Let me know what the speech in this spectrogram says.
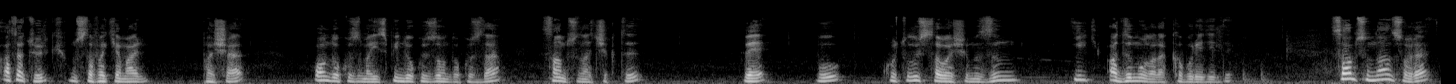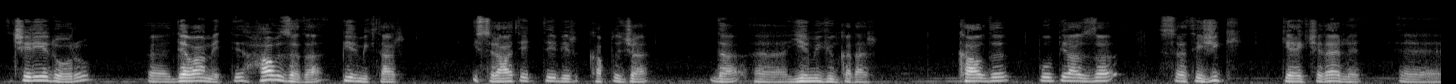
Atatürk, Mustafa Kemal Paşa 19 Mayıs 1919'da Samsun'a çıktı ve bu Kurtuluş Savaşımızın ilk adımı olarak kabul edildi. Samsun'dan sonra içeriye doğru e, devam etti. Havza'da bir miktar istirahat etti. Bir kaplıca da e, 20 gün kadar kaldı. Bu biraz da stratejik gerekçelerle e,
